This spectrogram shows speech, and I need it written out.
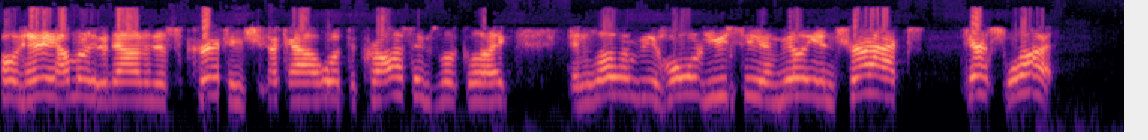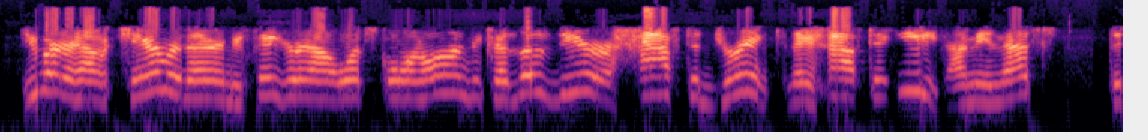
Oh, hey, I'm going to go down to this creek and check out what the crossings look like. And lo and behold, you see a million tracks. Guess what? You better have a camera there and be figuring out what's going on because those deer have to drink. They have to eat. I mean, that's the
